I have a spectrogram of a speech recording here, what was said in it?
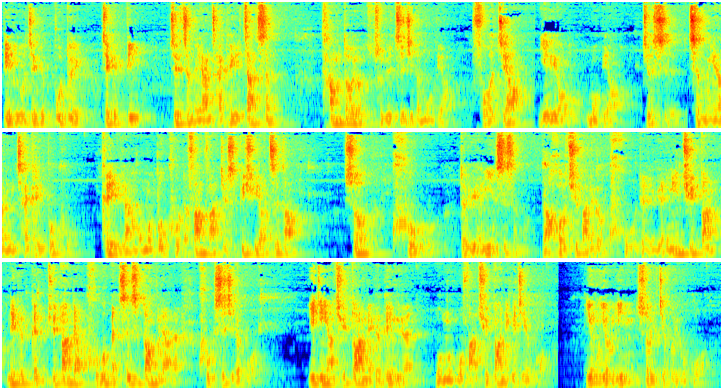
比如这个部队，这个兵，这怎么样才可以战胜？他们都有属于自己的目标。佛教也有目标，就是怎么样才可以不苦？可以让我们不苦的方法，就是必须要知道，说苦的原因是什么，然后去把那个苦的原因去断，那个根去断掉。苦本身是断不了的，苦是结果。一定要去断那个根源，我们无法去断那个结果，因为有因，所以就会有果。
